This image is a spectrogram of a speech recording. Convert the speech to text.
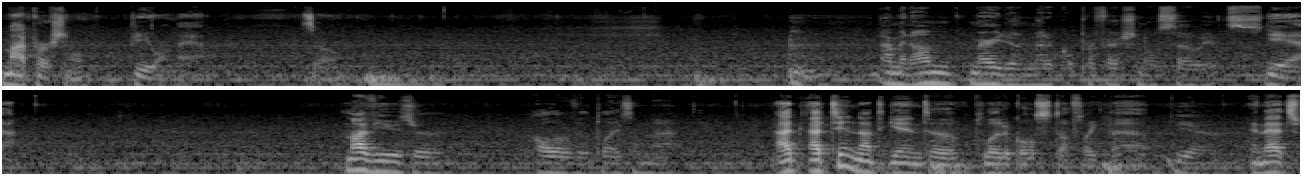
my personal view on that. So I mean, I'm married to a medical professional, so it's yeah, my views are all over the place on that. I I tend not to get into political stuff like that, Yeah. and that's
